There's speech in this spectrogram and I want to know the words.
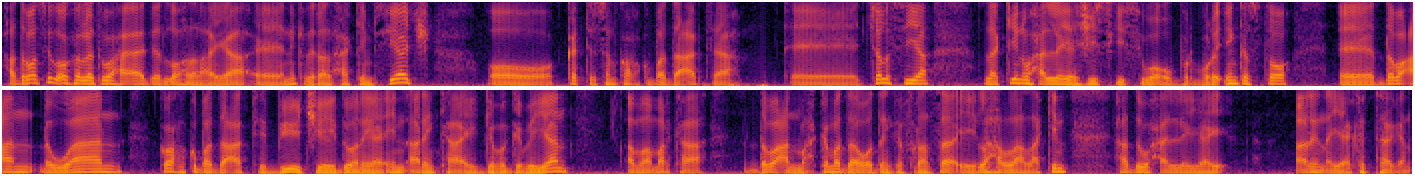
Haddaba sidoo kaleeto waxaa aad yaad loo hadalhayaa ninka la yiraahdo xakim oo ka tirsan kooxda kubadda cagta ee chelsea laakiin waxaa leeyahay heshiiskiisi waa burburay. Inkastoo dabcan dhowaan kooxda kubadda cagta b h in arinka ay gabagabeeyaan ama markaa dabcan maxkamadda wadanka faransa ay la hadlaan laakiin hadda waxaa leeyahay arrin ayaa ka taagan.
